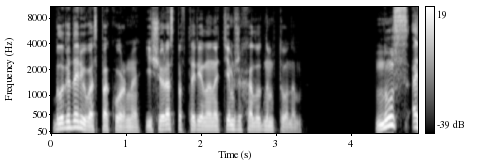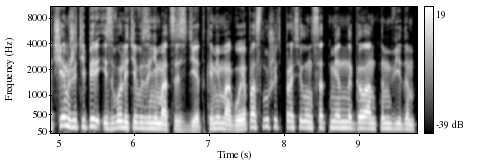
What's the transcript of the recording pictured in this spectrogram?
Благодарю вас покорно, еще раз повторила она тем же холодным тоном. «Ну-с, а чем же теперь изволите вы заниматься с детками? Могу я послушать?» — спросил он с отменно галантным видом.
